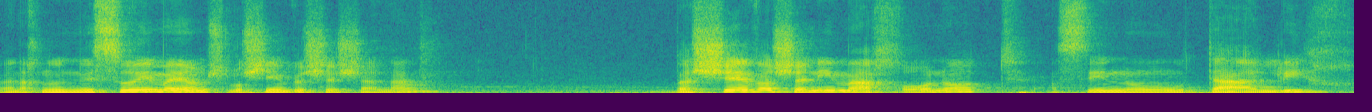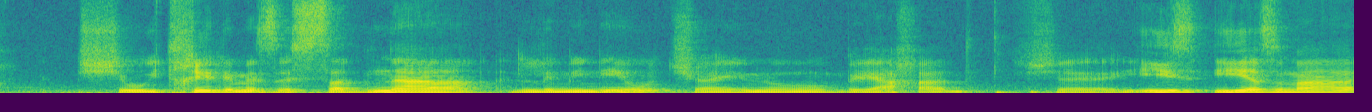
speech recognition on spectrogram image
ואנחנו נשואים היום 36 שנה. בשבע שנים האחרונות עשינו תהליך שהוא התחיל עם איזה סדנה למיניות שהיינו ביחד, שהיא יזמה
